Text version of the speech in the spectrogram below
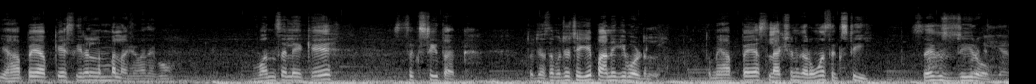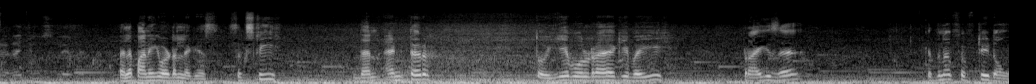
यहाँ पे आपके सीरियल नंबर लगे हुए देखो। वन से लेके सिक्सटी तक। तो जैसे मुझे चाहिए पानी की बोतल तो मैं यहाँ पे सिलेक्शन करूँगा सिक्सटी सिक्स ज़ीरो पहले पानी की बोतल लेके सिक्सटी देन एंटर तो ये बोल रहा है कि भाई प्राइस है कितना? Fifty dong.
